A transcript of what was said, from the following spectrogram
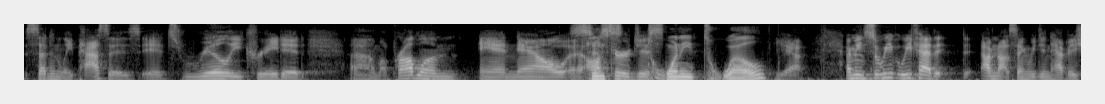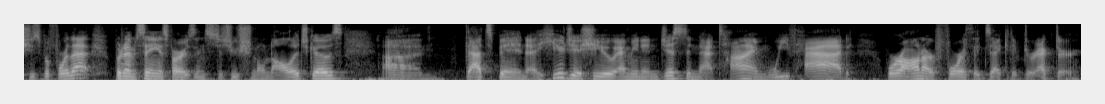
suddenly passes. It's really created um, a problem, and now uh, since Oscar just 2012. yeah. I mean, so we've, we've had, I'm not saying we didn't have issues before that, but I'm saying as far as institutional knowledge goes, um, that's been a huge issue. I mean, and just in that time, we've had, we're on our fourth executive director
